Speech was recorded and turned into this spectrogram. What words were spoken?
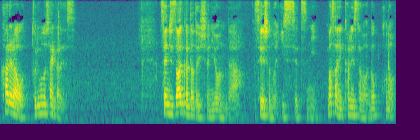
彼らを取り戻したいからです。先日ある方と一緒に読んだ聖書の一節にまさに神様のこの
